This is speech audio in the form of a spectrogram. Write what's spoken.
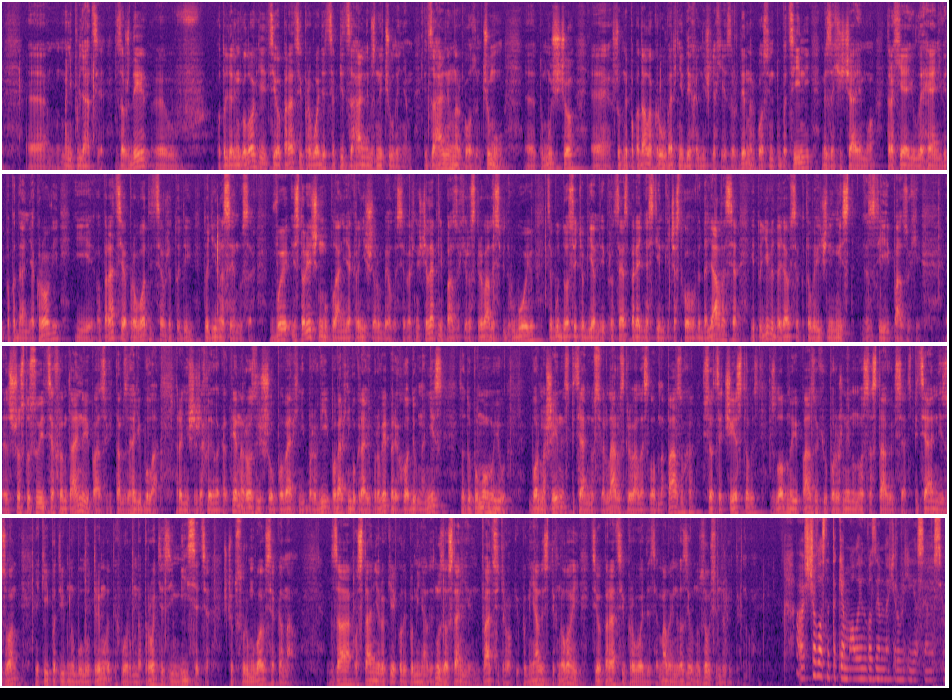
е, маніпуляція. Завжди е, в отолярингології ці операції проводяться під загальним знечуленням, під загальним наркозом. Чому? Е, Тому що е, щоб не попадала кров у верхні дихальні шляхи, завжди наркоз інтубаційний. Ми захищаємо трахею, легені від попадання крові, і операція проводиться вже тоді, тоді на синусах. В історичному плані, як раніше робилося, верхньощелепні пазухи розкривалися під губою. Це був досить об'ємний процес. Передня стінка частково видалялася, і тоді видалявся патологічний вміст з цієї пазухи. Е, Що стосується фронтальної пазухи, там взагалі була раніше жахлива картина. Розріз йшов по брові, по верхньому краю брови переходив на ніс за допомогою бормашини, спеціального сверла, розкривалась лобна пазуха, все це чистилось. З лобної пазухи у порожнину носа ставився спеціальний зонд, який потрібно було утримувати хворому на протязі місяця, щоб сформувався канал. За останні роки, коли помінялися, ну за останні 20 років помінялись технології, ці операції проводяться малоінвазивно, зовсім другі технології. А що власне таке малоінвазивна хірургія синусів?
